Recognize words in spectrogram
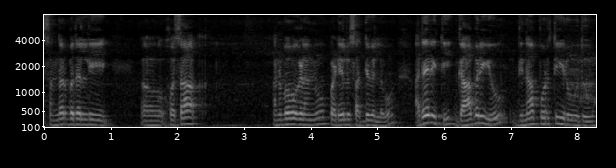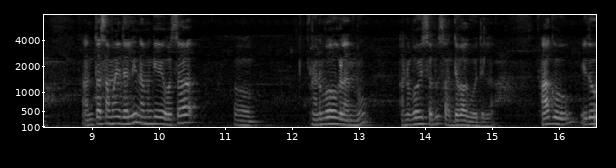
ಸಂದರ್ಭದಲ್ಲಿ ಹೊಸ ಅನುಭವಗಳನ್ನು ಪಡೆಯಲು ಸಾಧ್ಯವಿಲ್ಲವೋ ಅದೇ ರೀತಿ ಗಾಬರಿಯು ದಿನಾಪೂರ್ತಿ ಇರುವುದು ಅಂಥ ಸಮಯದಲ್ಲಿ ನಮಗೆ ಹೊಸ ಅನುಭವಗಳನ್ನು ಅನುಭವಿಸಲು ಸಾಧ್ಯವಾಗುವುದಿಲ್ಲ. ಹಾಗೂ ಇದು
